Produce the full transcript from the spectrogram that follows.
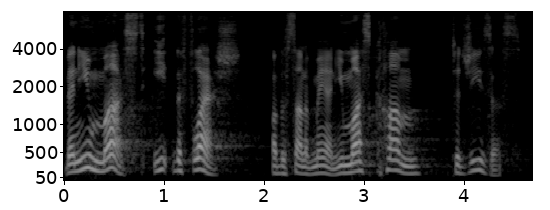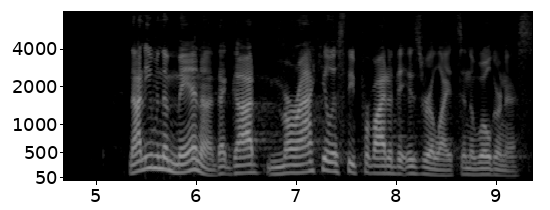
Then you must eat the flesh of the Son of Man. You must come to Jesus. Not even the manna that God miraculously provided the Israelites in the wilderness,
